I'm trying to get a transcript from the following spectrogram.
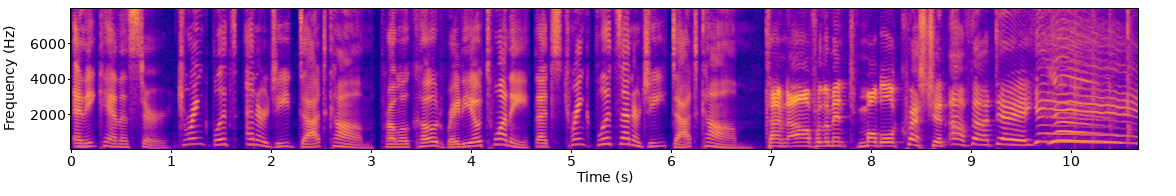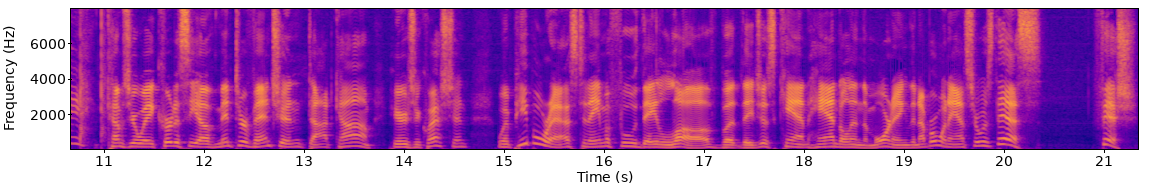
any canister. drinkblitzenergy.com. Promo code RADIO20. That's drinkblitzenergy.com. Time now for the Mint Mobile question of the day. Yay! Comes your way courtesy of mintervention.com. Here's your question. When people were asked to name a food they love but they just can't handle in the morning, the number one answer was this fish.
